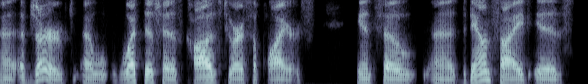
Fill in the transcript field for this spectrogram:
uh, observed uh, what this has caused to our suppliers. And so uh, the downside is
